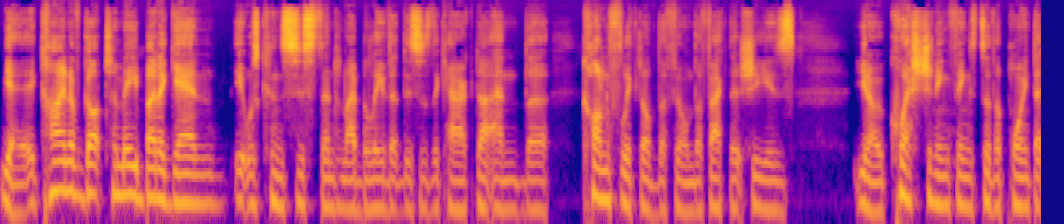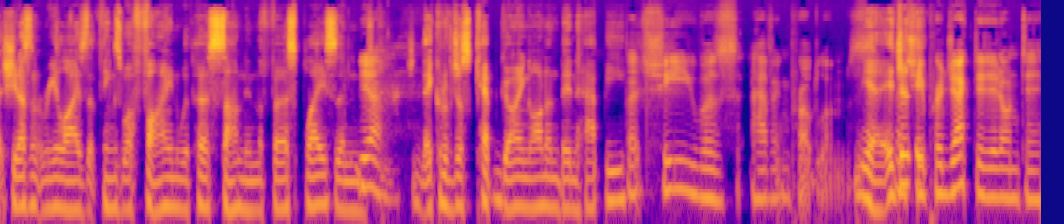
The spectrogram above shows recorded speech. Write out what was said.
yeah, it kind of got to me, but again, it was consistent, and I believe that this is the character and the conflict of the film. The fact that she is, you know, questioning things to the point that she doesn't realize that things were fine with her son in the first place, and Yeah, they could have just kept going on and been happy. but she was having problems. Yeah, it just- she it- projected it onto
